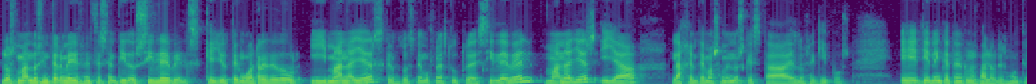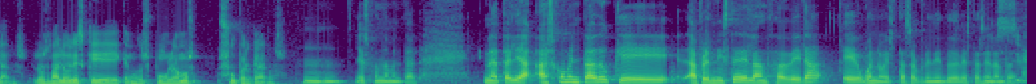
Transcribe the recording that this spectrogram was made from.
los mandos intermedios en este sentido, C-levels que yo tengo alrededor y managers, que nosotros tenemos una estructura de C-level, managers y ya la gente más o menos que está en los equipos, eh, tienen que tener los valores muy claros, los valores que, que nosotros formulamos súper claros. Es fundamental. Natalia, has comentado que aprendiste de lanzadera, eh, bueno, estás aprendiendo, de estás en lanzadera,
